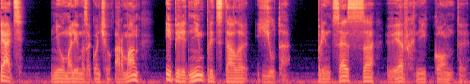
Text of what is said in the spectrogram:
«Пять!» — неумолимо закончил Арман, и перед ним предстала Юта, принцесса Верхней Конты.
